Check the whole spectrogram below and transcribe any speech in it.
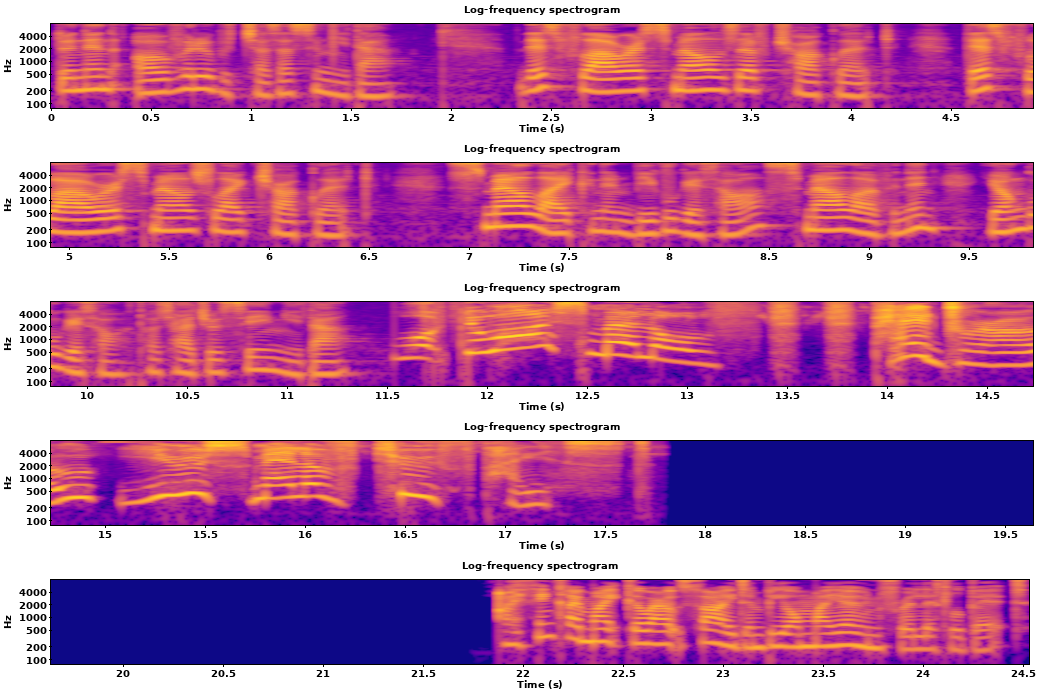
또는 of를 붙여서 씁니다. This flower smells of chocolate. This flower smells like chocolate. smell like는 미국에서, smell of는 영국에서 더 자주 쓰입니다. What do I smell of? Pedro, you smell of toothpaste. I think I might go outside and be on my own for a little bit.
